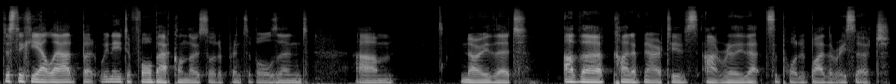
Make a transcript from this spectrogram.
Just thinking out loud, but we need to fall back on those sort of principles and um, know that other kind of narratives aren't really that supported by the research.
